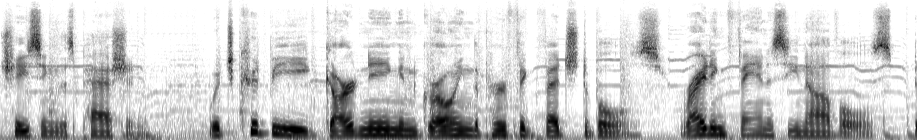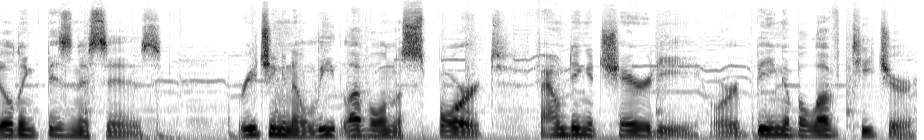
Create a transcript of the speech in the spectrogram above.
chasing this passion, which could be gardening and growing the perfect vegetables, writing fantasy novels, building businesses, reaching an elite level in a sport, founding a charity, or being a beloved teacher.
